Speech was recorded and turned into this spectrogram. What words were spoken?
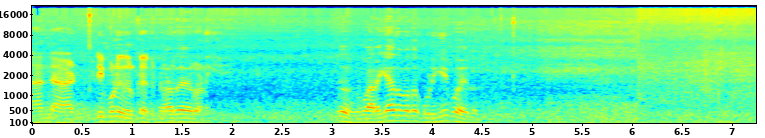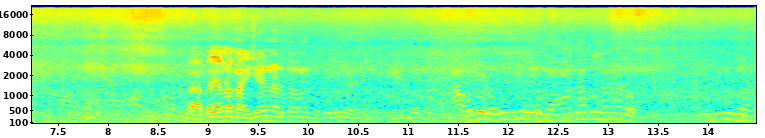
നല്ല അടിപൊളി ഈർക്ക കിട്ടും അതെ. വരയ്ക്കാതെ മൊത്തം കുടുങ്ങിപ്പോയല്ലോ. അപ്പോൾ നമ്മുടെ മൈശാന അടുത്ത് പറഞ്ഞ പൊക്കിക്കൊണ്ട് വരുന്നുണ്ട്. ആ ഉണ്ട് കേട്ടോ. ഉയ്യോ നല്ല മോട്ടാപ്പ് സാധനം കേട്ടോ. ഓ നല്ല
